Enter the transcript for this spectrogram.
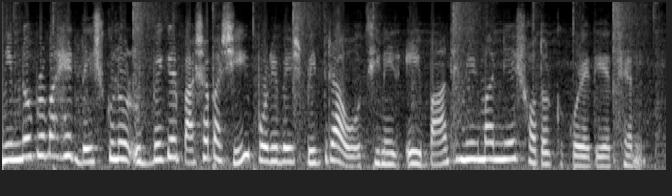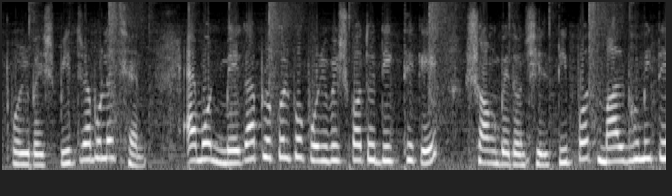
নিম্নপ্রবাহের দেশগুলোর উদ্বেগের পাশাপাশি পরিবেশবিদরাও চীনের এই বাঁধ নির্মাণ নিয়ে সতর্ক করে দিয়েছেন। পরিবেশবিদরা বলেছেন, এমন মেগা প্রকল্প পরিবেশগত দিক থেকে সংবেদনশীল তিব্বত মালভূমিতে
